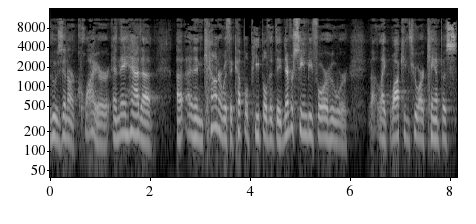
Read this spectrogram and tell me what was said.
who was in our choir, and they had a, a, an encounter with a couple people that they'd never seen before who were uh, like walking through our campus,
